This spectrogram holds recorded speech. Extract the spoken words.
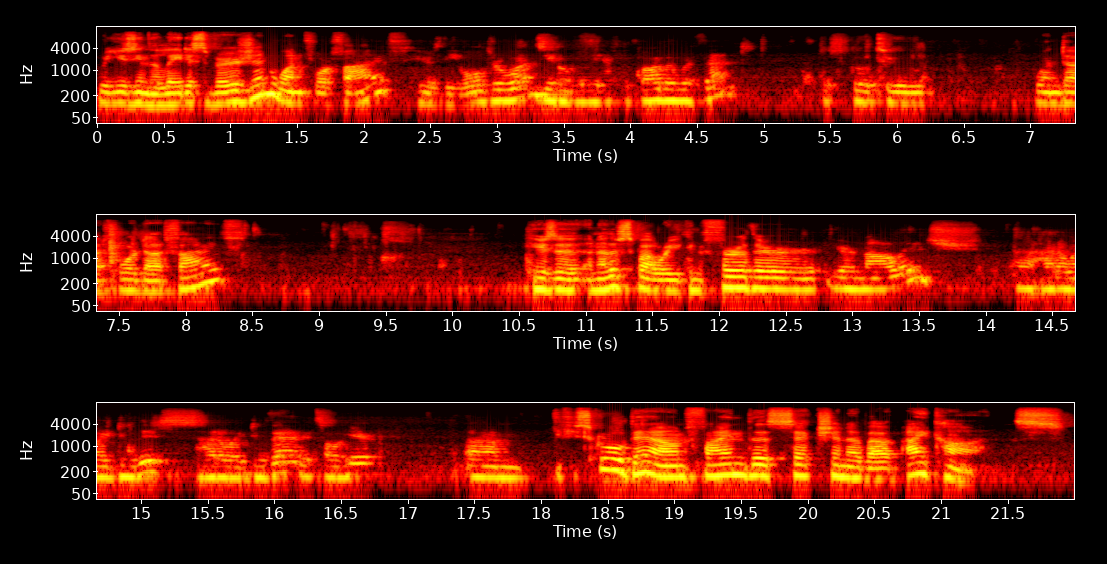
We're using the latest version, 145. Here's the older ones. You don't really have to bother with that. Just go to 1.4.5. Here's a, another spot where you can further your knowledge. Uh, how do I do this? How do I do that? It's all here. Um, if you scroll down, find the section about icons.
